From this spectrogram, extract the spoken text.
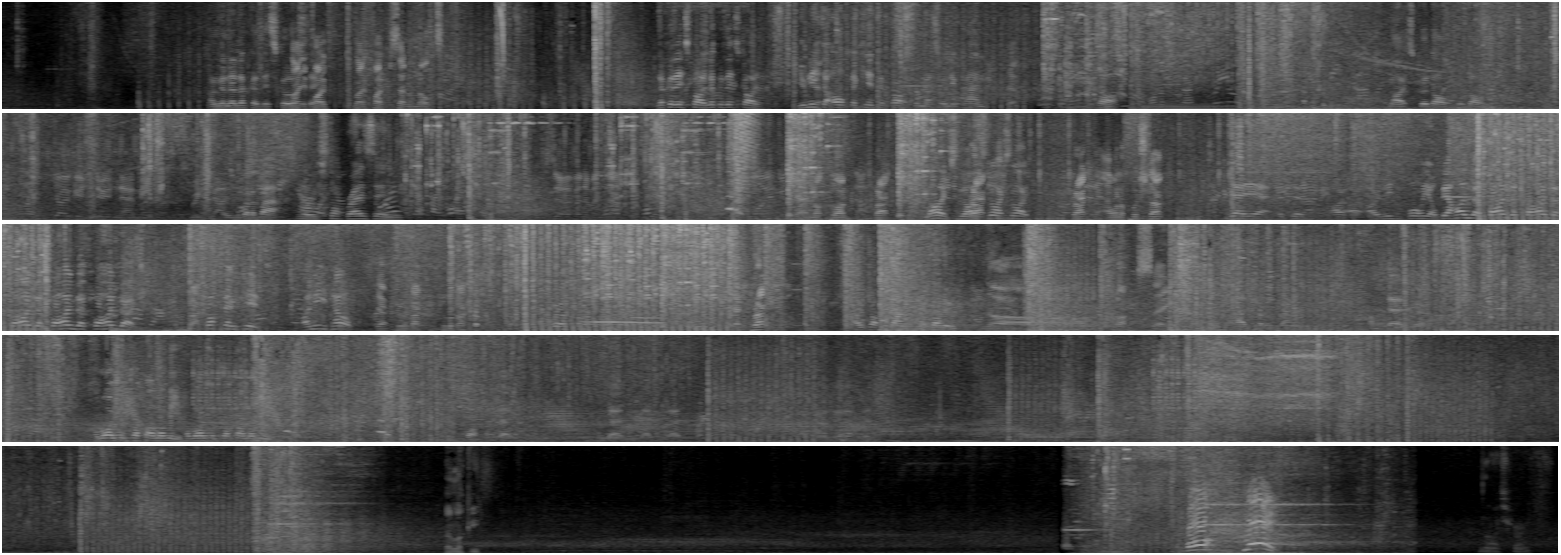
I'm gonna look at this course. there. 95 percent on ult. Look at this guy. Look at this guy. You need to ult the kids across from us when you can. Yeah. Oh. Nice. Good ult. Good ult. Joker's shooting at me. Recharging You got a bat. No, stop resin. Knocked one. Cracked. Nice, nice, Crack. nice, nice. Cracked. I want to push that. Yeah, yeah. It's a, I, I, I need a full heal. Behind us, behind us, behind us, behind us, behind us, behind us. Fuck them kids. I need help. Yeah, back. Coming back. Bro, uh, Yeah, cracked. I dropped down. I got him. No. Fuck's sake. I got him down. I'm dead, bro. Horizon drop down on me. Horizon drop down on me. dead, I'm dead, I'm dead. I can't do nothing. Unlucky. Oh, yay! Nice, right?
